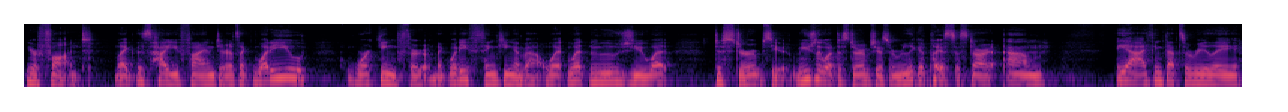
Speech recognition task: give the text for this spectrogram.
your font. Like this is how you find your. It's like what are you working through? Like what are you thinking about? What what moves you? What disturbs you? Usually, what disturbs you is a really good place to start. Um, yeah, I think that's a really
